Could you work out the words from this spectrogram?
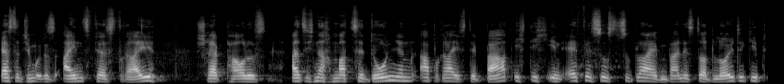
1. Timotheus 1, Vers 3 schreibt Paulus, als ich nach Mazedonien abreiste, bat ich dich in Ephesus zu bleiben, weil es dort Leute gibt,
